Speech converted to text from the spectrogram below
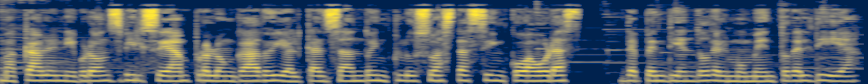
McAllen y Bronzeville se han prolongado y alcanzando incluso hasta 5 horas, dependiendo del momento del día.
